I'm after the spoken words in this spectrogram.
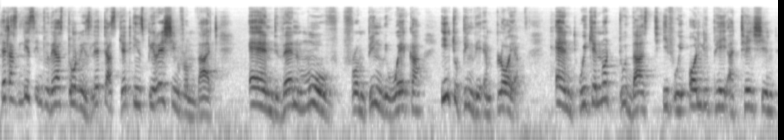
let us listen to their stories let us get inspiration from that and then move from being the worker into being the employer and we cannot do that if we only pay attention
